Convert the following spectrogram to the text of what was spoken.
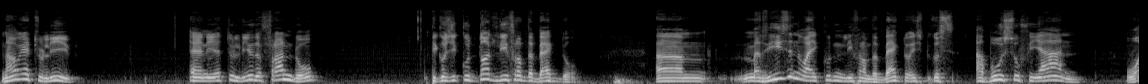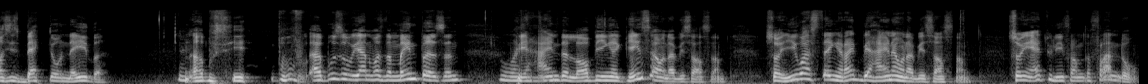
Now he had to leave. And he had to leave the front door because he could not leave from the back door. Um, the reason why he couldn't leave from the back door is because Abu Sufyan was his back door neighbor. Hmm. Abu, Su- Abu Sufyan was the main person wanted behind the lobbying against our Nabi Sallallahu So he was staying right behind our Nabi Sallallahu So he had to leave from the front door.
